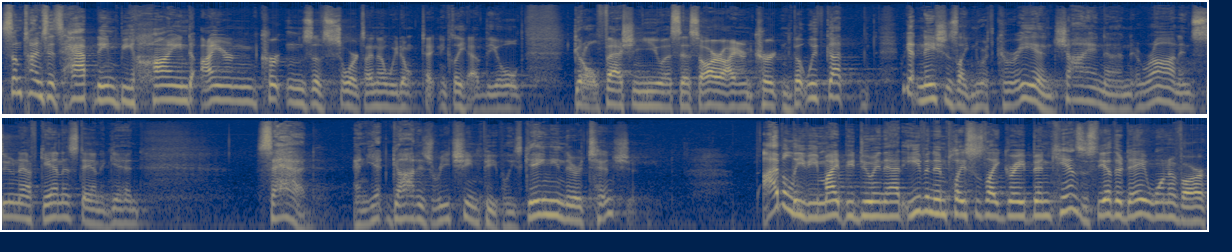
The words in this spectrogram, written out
Sometimes it's happening behind iron curtains of sorts. I know we don't technically have the old, good old fashioned USSR iron curtain, but we've got, we've got nations like North Korea and China and Iran and soon Afghanistan again sad. And yet God is reaching people, He's gaining their attention. I believe He might be doing that even in places like Great Bend, Kansas. The other day, one of our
